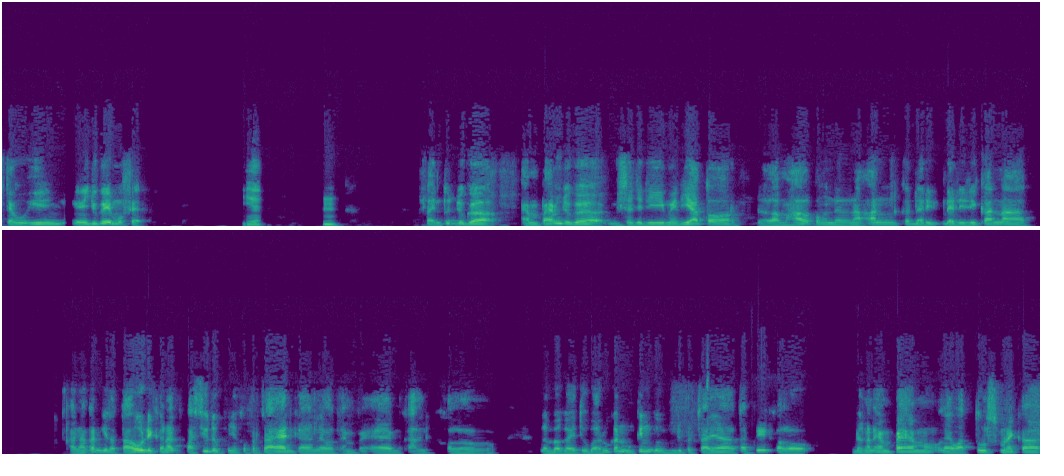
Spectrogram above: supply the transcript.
FTUI ini juga ya Move ya. Iya. Hmm. Selain itu juga MPM juga bisa jadi mediator dalam hal pengendaraan ke dari dari dekanat. Karena kan kita tahu dekanat pasti udah punya kepercayaan kan lewat MPM. Kalau lembaga itu baru kan mungkin belum dipercaya tapi kalau dengan MPM lewat tools mereka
